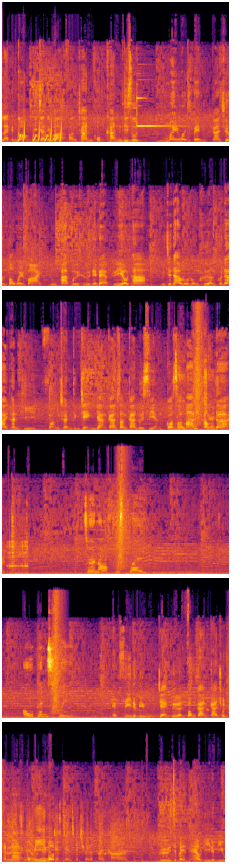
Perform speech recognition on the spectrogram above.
และเป็นกล้องที่จัดได้ว่าฟังก์ชันครบครันที่สุด ไม่ว่าจะเป็นการเชื่อมต่อ Wi-Fi ดูภาพมือถือได้แบบเรียลไทม์หรือจะดาวน์โหลดลงเครื่องก็ได้ทันที ฟังก์ชันเจ๋งๆ อย่างการสั่งการด้วยเสียงก็สามารถทำได้ Turn off display. Open screen. FCW แจ้งเตือนป้องกันการชนคันหน้าก็มีหมด distance between a front car. หรือจะเป็น LDW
